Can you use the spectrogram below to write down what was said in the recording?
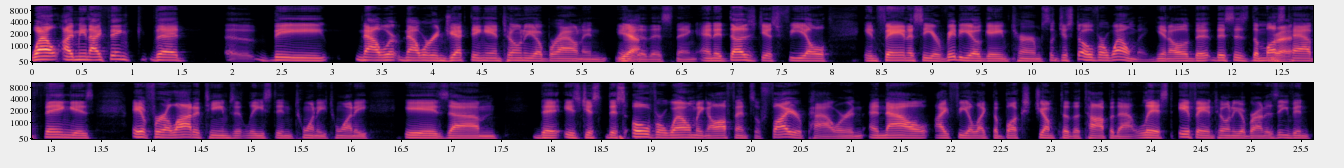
Well, I mean, I think that uh, the now we're now we're injecting Antonio Brown in, into Yeah. this thing, and it does just feel in fantasy or video game terms just overwhelming. You know, the, this is the must-have thing. Is if for a lot of teams, at least in 2020, is um that is just this overwhelming offensive firepower. And and now I feel like the Bucs jump to the top of that list if Antonio Brown is even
